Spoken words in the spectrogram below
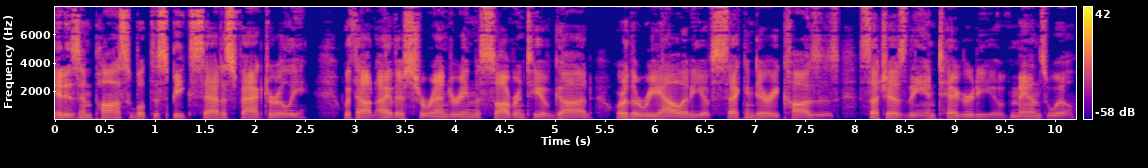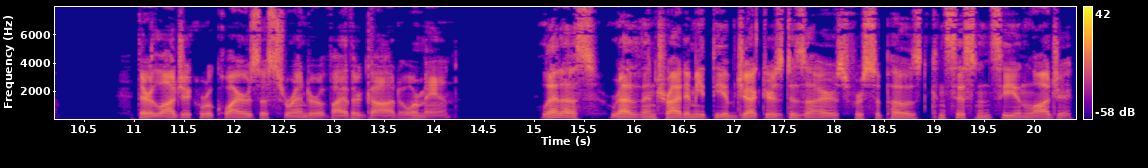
it is impossible to speak satisfactorily without either surrendering the sovereignty of God or the reality of secondary causes such as the integrity of man's will. Their logic requires a surrender of either God or man. Let us, rather than try to meet the objector's desires for supposed consistency in logic,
